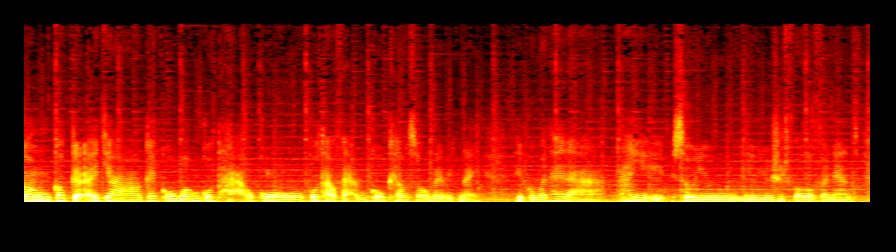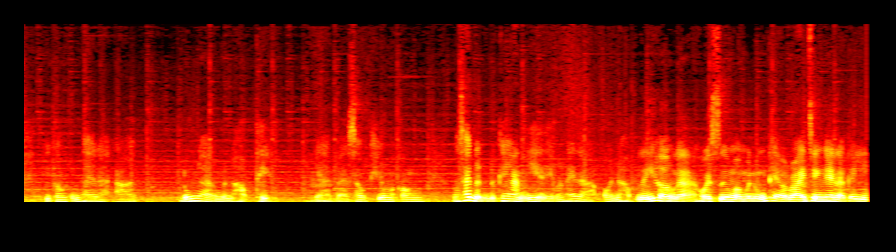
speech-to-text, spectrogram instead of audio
Con có kể cho cái cố vấn cô Thảo cô cô Thảo Phạm cô counsel về việc này. Thì con mới thấy là à vậy so you you you should follow finance. Thì con cũng thấy là à, đúng là mình hợp thiệt. Dạ, và sau khi mà con con xác định được cái ngành vậy thì con thấy là ôi nó hợp lý hơn là hồi xưa mà mình muốn theo writing hay là cái gì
